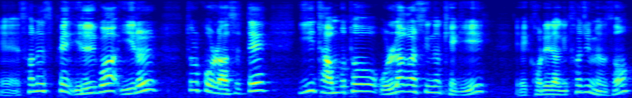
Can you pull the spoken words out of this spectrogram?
예, 선의 스팬 1과 2를 뚫고 올라왔을 때 이 다음부터 올라갈 수 있는 객이 예, 거리량이 터지면서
